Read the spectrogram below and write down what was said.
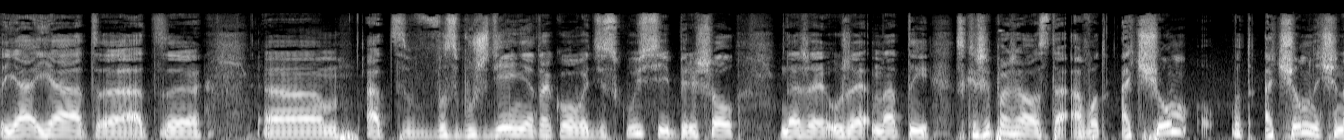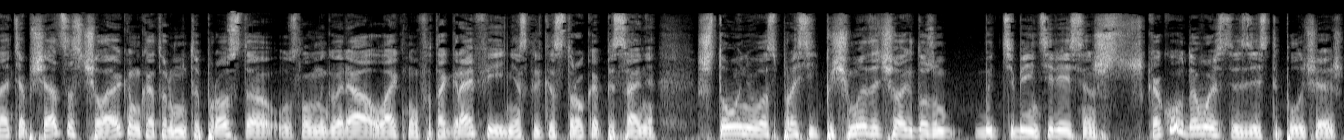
Я, я от, от, э, эм, от возбуждения такого дискуссии перешел даже уже на ты. Скажи, пожалуйста, а вот о чем, вот о чем начинать общаться с человеком, которому ты просто, условно говоря, лайкнул фотографии и несколько строк описания? Что у него спросить? Почему этот человек должен быть тебе интересен? Какое удовольствие здесь ты получаешь?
